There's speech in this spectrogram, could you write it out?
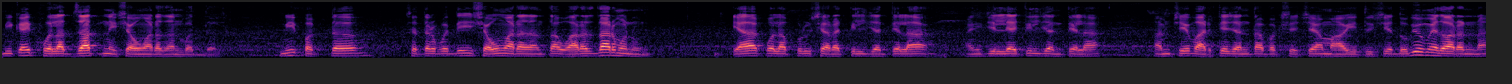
मी काही खोलात जात नाही शाहू महाराजांबद्दल. मी फक्त छत्रपती शाहू महाराजांचा वारसदार म्हणून या कोल्हापूर शहरातील जनतेला आणि जिल्ह्यातील जनतेला आमचे भारतीय जनता पक्षाच्या महायुतीच्या दोघी उमेदवारांना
